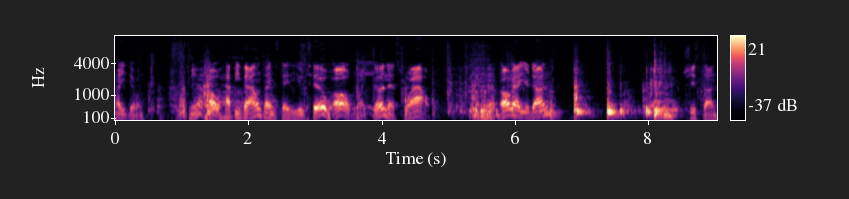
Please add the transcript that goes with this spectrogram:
How you doing? Yeah. Oh, happy Valentine's Day to you too. Oh my goodness. Wow. Yeah. Okay, you're done. Okay. She's done.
